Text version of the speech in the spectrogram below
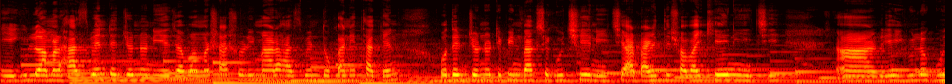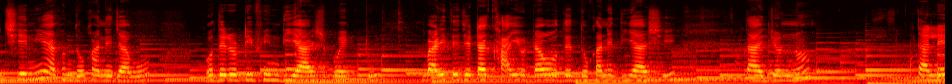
এইগুলো আমার হাজব্যান্ডের জন্য নিয়ে যাব। আমার শাশুড়ি মা আর হাজব্যান্ড দোকানে থাকেন। ওদের জন্য টিফিন বাক্সে গুছিয়ে নিয়েছি আর বাড়িতে সবাই খেয়ে নিয়েছি। আর এইগুলো গুছিয়ে নিয়ে এখন দোকানে যাব। ওদেরও টিফিন দিয়ে আসব একটু। বাড়িতে যেটা খাই ওটাও ওদের দোকানে দিয়ে আসি। তাই জন্য তাহলে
